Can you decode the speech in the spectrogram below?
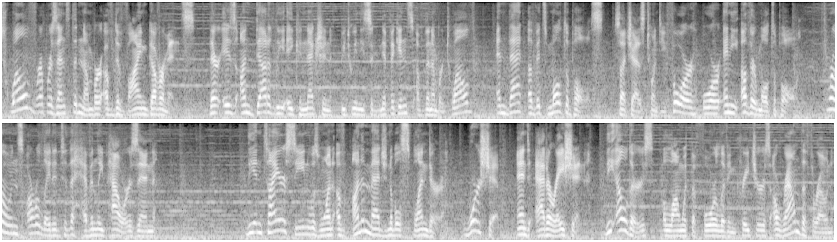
12 represents the number of divine governments. There is undoubtedly a connection between the significance of the number 12 and that of its multiples, such as 24 or any other multiple. Thrones are related to the heavenly powers in. The entire scene was one of unimaginable splendor, worship, and adoration. The elders, along with the four living creatures around the throne,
